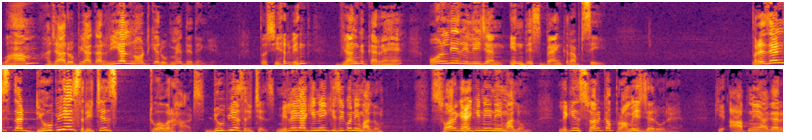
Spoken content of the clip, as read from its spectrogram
वहाँ हम हज़ार रुपया का रियल नोट के रूप में दे देंगे। तो शेयरविंद व्यंग कर रहे हैं। Only religion in this bank presents the dubious riches to our heart dubious riches मिलेगा कि नहीं किसी को नहीं मालूम। स्वर्ग है कि नहीं नहीं मालूम। लेकिन स्वर्ग का प्रॉमिस ज़रूर है कि आपने अगर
